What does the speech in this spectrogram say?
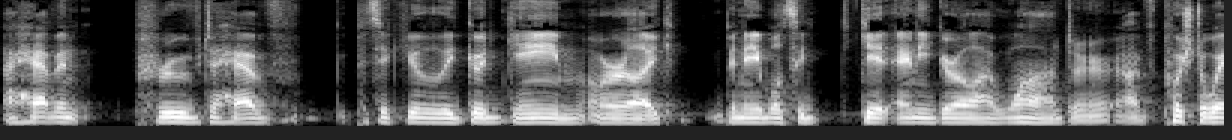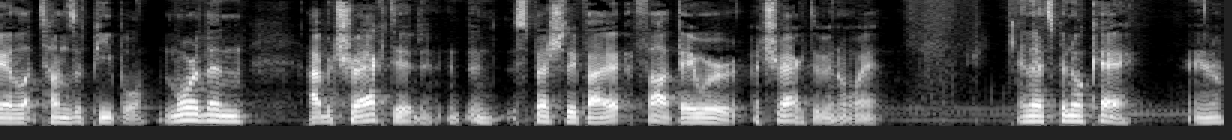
I haven't proved to have particularly good game or like been able to get any girl I want or I've pushed away a lot, tons of people more than I've attracted, especially if I thought they were attractive in a way. And that's been okay, you know?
